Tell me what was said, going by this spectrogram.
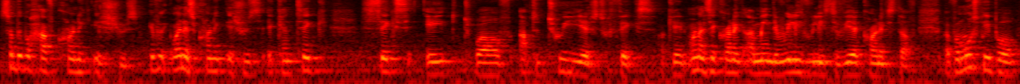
some people have chronic issues. If it, when it's chronic issues, it can take 6, 8, 12, up to 2 years to fix, okay? When I say chronic, I mean the really, really severe chronic stuff. But for most people,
